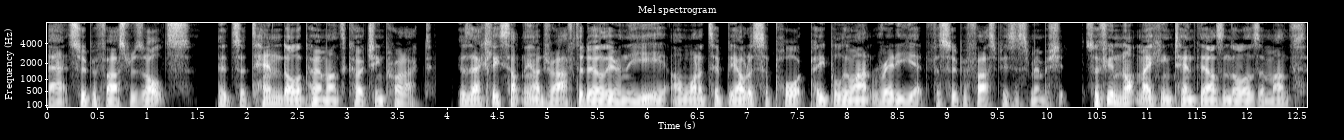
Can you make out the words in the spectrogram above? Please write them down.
at Superfast Results. It's a $10 per month coaching product. It was actually something I drafted earlier in the year. I wanted to be able to support people who aren't ready yet for Superfast Business membership. So if you're not making $10,000 a month,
